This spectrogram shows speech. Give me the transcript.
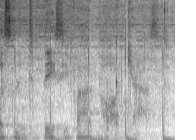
listening to the AC5 podcast.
